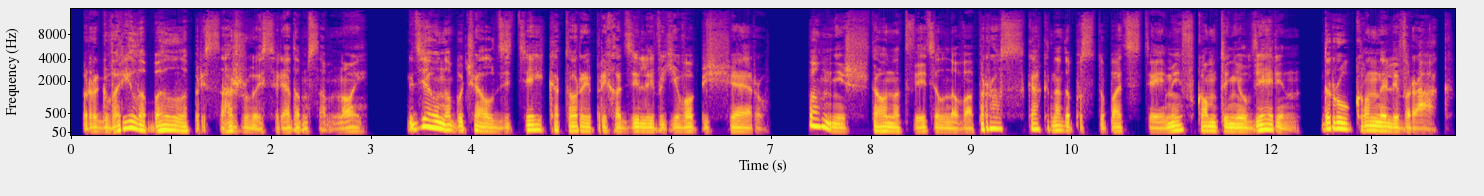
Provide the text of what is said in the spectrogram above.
— проговорила Белла, присаживаясь рядом со мной, где он обучал детей, которые приходили в его пещеру. Помнишь, что он ответил на вопрос, как надо поступать с теми, в ком ты не уверен, друг он или враг?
